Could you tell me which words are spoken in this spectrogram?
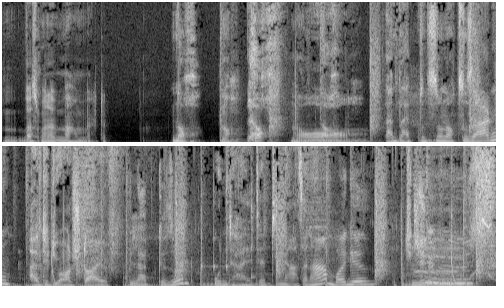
was man damit machen möchte. Noch. Noch. Noch. Noch. Dann bleibt uns nur noch zu sagen, Haltet die Ohren steif. Bleibt gesund. und haltet die Nase in Armbeuge. Tschüss.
